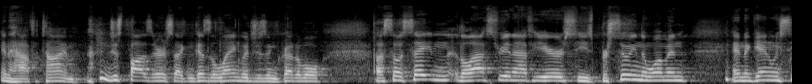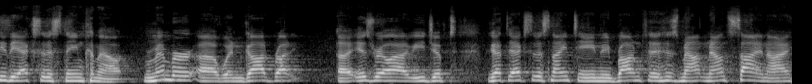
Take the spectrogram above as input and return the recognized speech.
and half a time. Just pause there a second because the language is incredible. Uh, so, Satan, the last three and a half years, he's pursuing the woman. And again, we see the Exodus theme come out. Remember uh, when God brought uh, Israel out of Egypt? We got to Exodus 19, and he brought him to his mountain, Mount Sinai.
